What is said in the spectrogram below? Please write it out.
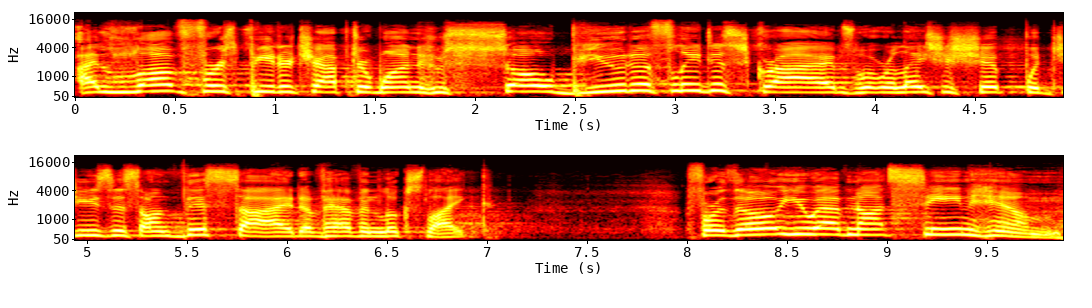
I love 1 Peter chapter 1, who so beautifully describes what relationship with Jesus on this side of heaven looks like. For though you have not seen him,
